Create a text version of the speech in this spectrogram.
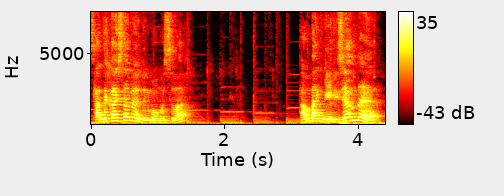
Sende kaç tane ödül maması var? Tam ben geleceğim de.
